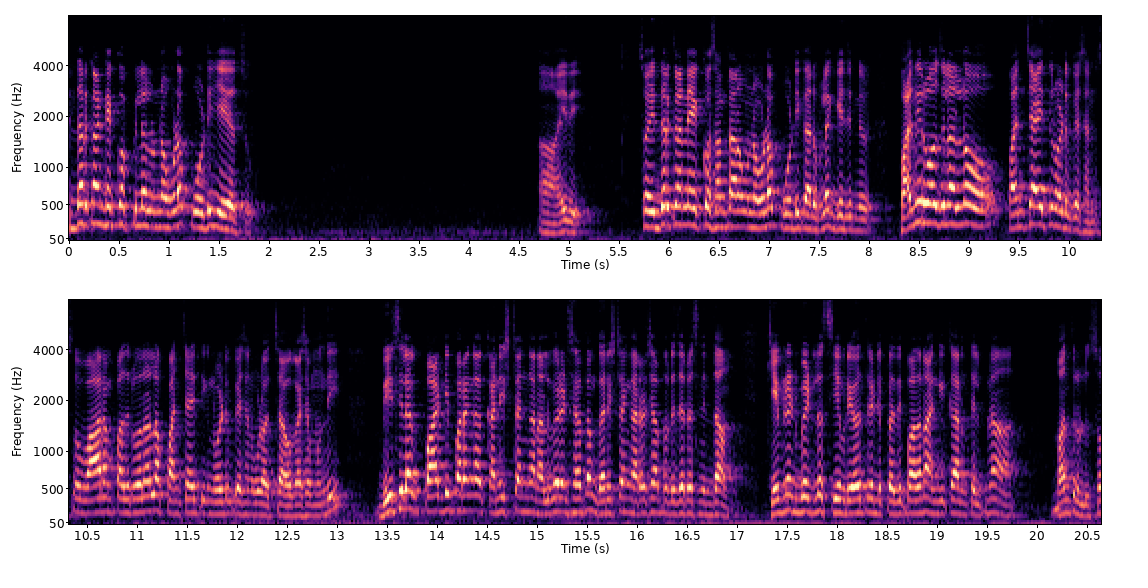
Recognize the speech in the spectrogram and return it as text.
ఇద్దరు కంటే ఎక్కువ పిల్లలు ఉన్నా కూడా పోటీ చేయొచ్చు. ఇది. సో ఇద్దరికన్నా ఎక్కువ సంతానం ఉన్న కూడా పోటీకారులకు అర్హులే గెజెట్ పది రోజులలో పంచాయతీ నోటిఫికేషన్. సో వారం పది రోజులలో పంచాయతీకి నోటిఫికేషన్ కూడా వచ్చే అవకాశం ఉంది. బీసీలకు పార్టీ పరంగా కనిష్టంగా నలభై రెండు శాతం గరిష్టంగా అరవై శాతం రిజర్వేషన్ ఇద్దాం. కేబినెట్ భేటీలో సీఎం రేవంత్ రెడ్డి ప్రతిపాదన అంగీకారం తెలిపిన మంత్రులు. సో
